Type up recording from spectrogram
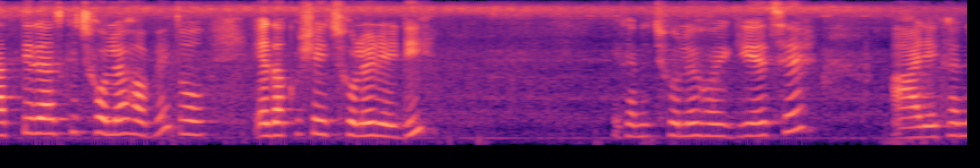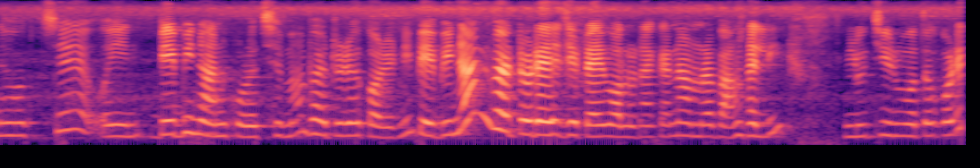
রাত্রিরে আজকে ছোলে হবে, তো এ দেখো সেই ছোলে রেডি এখানে ছোলে হয়ে গিয়েছে। আর এখানে হচ্ছে ওই বেবি নান করেছে মা, ভাটুরে করেনি। বেবি নান, ভাটুরে যেটাই বলো না কেন, আমরা বাঙালি। লুচির মতো করে,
